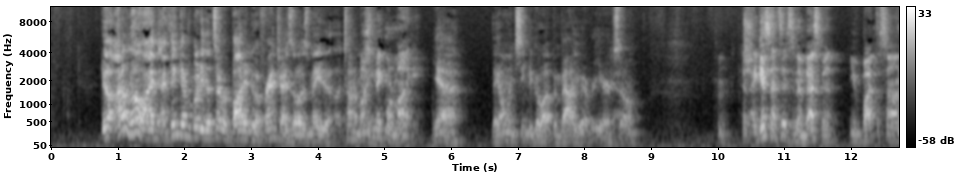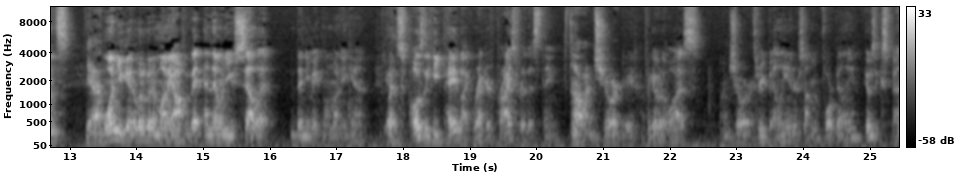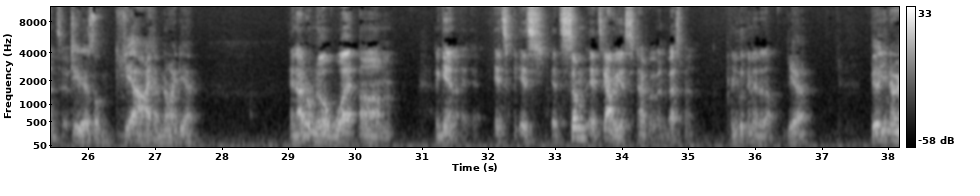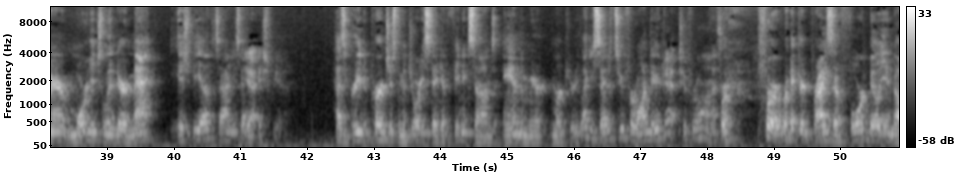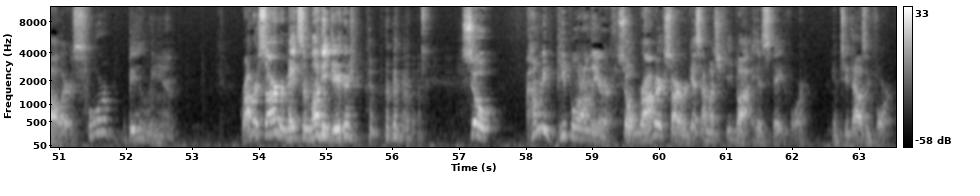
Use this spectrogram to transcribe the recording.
Know, I don't know. I, I think everybody that's ever bought into a franchise though has made a ton of You money. just make more money. yeah, they only seem to go up in value every year. Yeah. So hmm. And I guess that's it. It's an investment. You bought the Suns. yeah, One, you get a little bit of money off of it, and then when you sell it, then you make more money again. Yeah. But supposedly he paid like record price for this thing. oh, I'm sure, dude. I forget what it was. I'm sure, Three billion or something? Four billion? It was expensive. dude. It's a, yeah, I have no idea. And I don't know what. Um, again, it's it's it's some. It's got to be a type of investment. Are you looking at it up? Yeah, billionaire mortgage lender Matt Ishbia, is that how you say it? Yeah, Ishbia. Has agreed to purchase the majority stake of Phoenix Suns and the Mer- Mercury. Like you said, it's two for one, dude. Yeah, two for one. That's For for a record price of four billion dollars. four billion. Robert Sarver made some money, dude. So, how many people are on the earth? so Robert Sarver, guess how much he bought his stake for in 2004?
